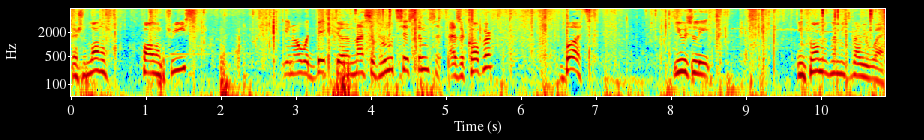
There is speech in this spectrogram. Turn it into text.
There's a lot of fallen trees, you know, with big uh, massive root systems as a cover. But usually in front of them is very wet.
